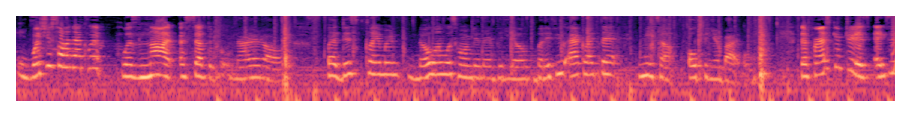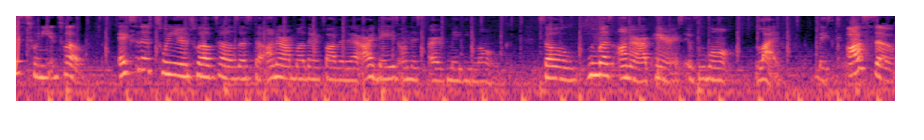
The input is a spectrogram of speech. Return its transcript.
What you saw in that clip was not acceptable. Not at all. But disclaimer, no one was harmed in that video. But if you act like that, you need to open your Bible. The first scripture is Exodus 20 and 12. Exodus 20 and 12 tells us to honor our mother and father that our days on this earth may be long. So we must honor our parents if we want life, basically. Also,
